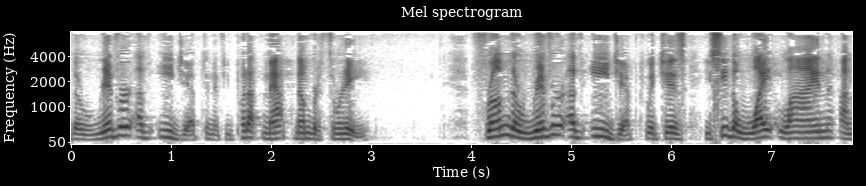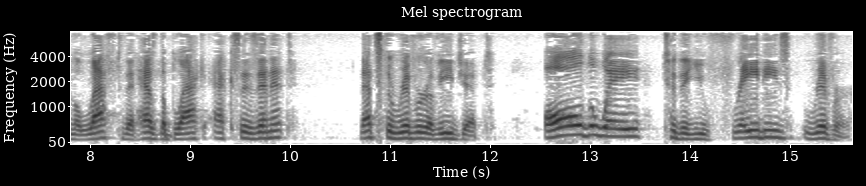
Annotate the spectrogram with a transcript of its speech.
the river of Egypt. And if you put up map number three, from the river of Egypt, which is, you see the white line on the left that has the black X's in it? That's the river of Egypt. All the way to the Euphrates River.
